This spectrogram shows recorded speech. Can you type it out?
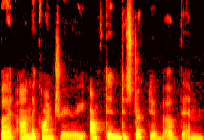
but, on the contrary, often destructive of them,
